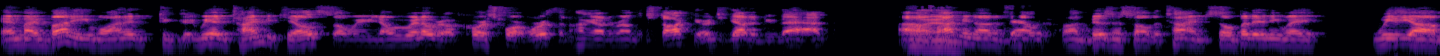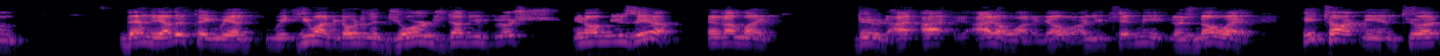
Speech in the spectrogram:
And my buddy wanted to. We had time to kill, so we, you know, we went over, of course, Fort Worth and hung out around the stockyards. You got to do that. Um, oh, yeah. I'm in out of Dallas on business all the time. So, but anyway, we um, then the other thing we had, we, he wanted to go to the George W. Bush, you know, museum, and I'm like, dude, I, I, I don't want to go. Are you kidding me? There's no way. He talked me into it.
